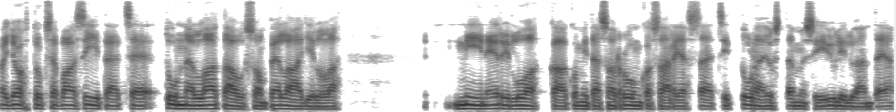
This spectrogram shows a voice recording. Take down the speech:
vai johtuuko se vaan siitä, että se tunnelataus on pelaajilla niin eri luokkaa kuin mitä se on runkosarjassa, että sitten tulee just tämmöisiä ylilyöntejä.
